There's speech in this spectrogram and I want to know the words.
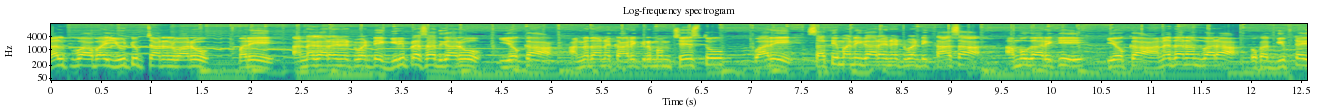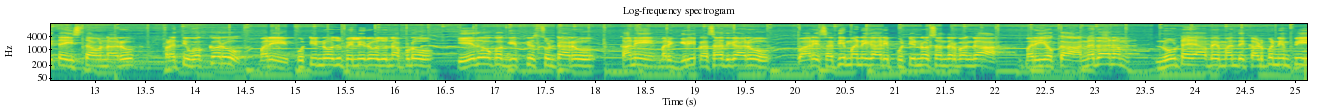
గల్ఫ్ బాబాయ్ యూట్యూబ్ ఛానల్ వారు మరి అన్నగారైనటువంటి గిరిప్రసాద్ గారు ఈ యొక్క అన్నదాన కార్యక్రమం చేస్తూ వారి సతీమణి గారైనటువంటి కాసా అమ్మగారికి ఈ యొక్క అన్నదానం ద్వారా ఒక గిఫ్ట్ అయితే ఇస్తా ఉన్నారు. ప్రతి ఒక్కరూ మరి పుట్టినరోజు పెళ్ళి రోజు ఉన్నప్పుడు ఏదో ఒక గిఫ్ట్ ఇస్తుంటారు. కానీ మరి గిరి ప్రసాద్ గారు వారి సతీమణి గారి పుట్టినరోజు సందర్భంగా మరి యొక్క అన్నదానం నూట యాభై మంది కడుపు నింపి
